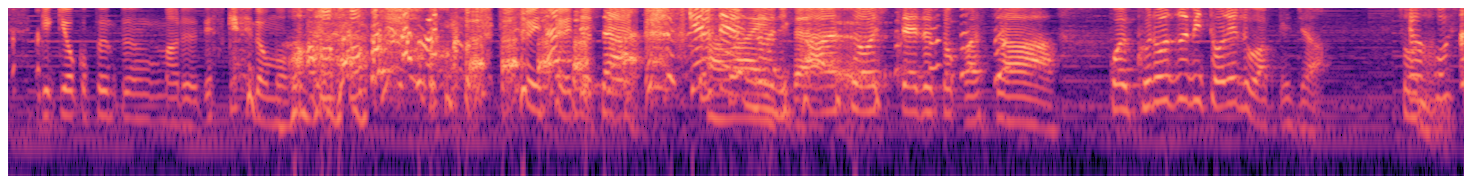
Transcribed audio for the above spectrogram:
激おこぷんぷん丸ですけれども。注意されちゃって。さつけてるのに乾燥してるとかさ。これ黒ずみ取れるわけじゃん。保湿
